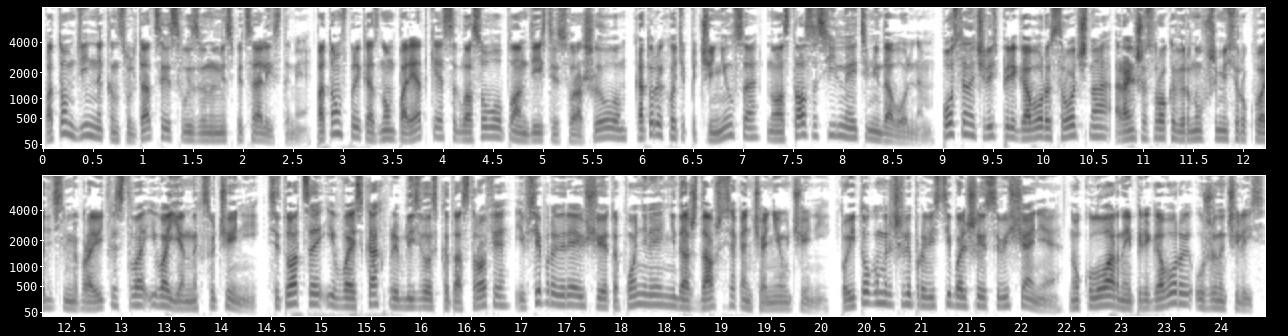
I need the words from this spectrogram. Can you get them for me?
Потом день на консультации с вызванными специалистами. Потом в приказном порядке порядке согласовывал план действий с Ворошиловым, который хоть и подчинился, но остался сильно этим недовольным. После начались переговоры срочно, раньше срока вернувшимися руководителями правительства и военных учений. Ситуация и в войсках приблизилась к катастрофе, и все проверяющие это поняли, не дождавшись окончания учений. По итогам решили провести большие совещания, но кулуарные переговоры уже начались.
